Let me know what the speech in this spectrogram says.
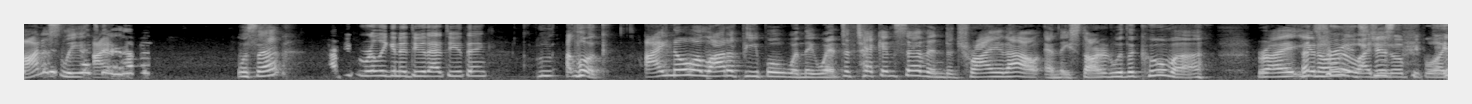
honestly, I. What's that? Are people really going to do that, do you think? Look, I know a lot of people when they went to Tekken 7 to try it out and they started with Akuma, right? That's you know, true. I just, do know people like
